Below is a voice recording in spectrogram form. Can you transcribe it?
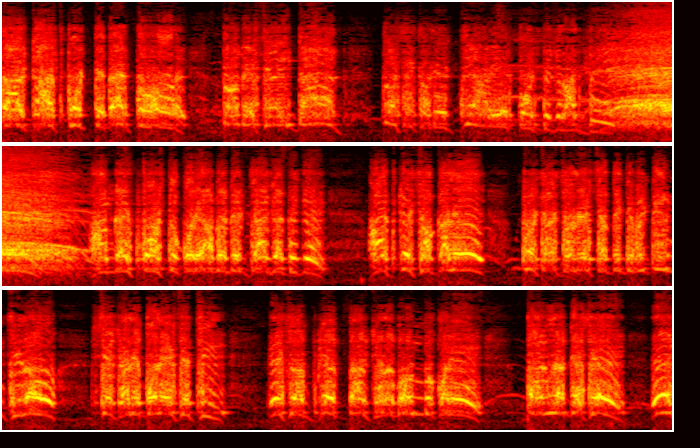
তার কাজ করতে ব্যর্থ তবে সেই দাগ প্রশাসনের চেয়ারের পর থেকে লাগবে। আমরা স্পষ্ট করে আমাদের জায়গা থেকে আজকে সকালে প্রশাসন বাংলাদেশে এই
